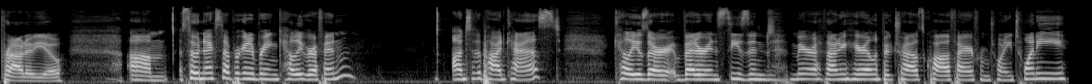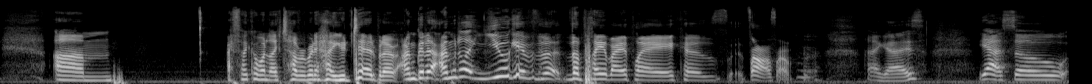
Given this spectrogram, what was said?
proud of you. Um, so next up, we're going to bring Kelly Griffin onto the podcast. Kelly is our veteran, seasoned marathoner here, Olympic trials qualifier from 2020. Um, I feel like I want to like tell everybody how you did, but I, am gonna I'm gonna let you give the play by play because it's awesome. Hi guys, yeah. So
